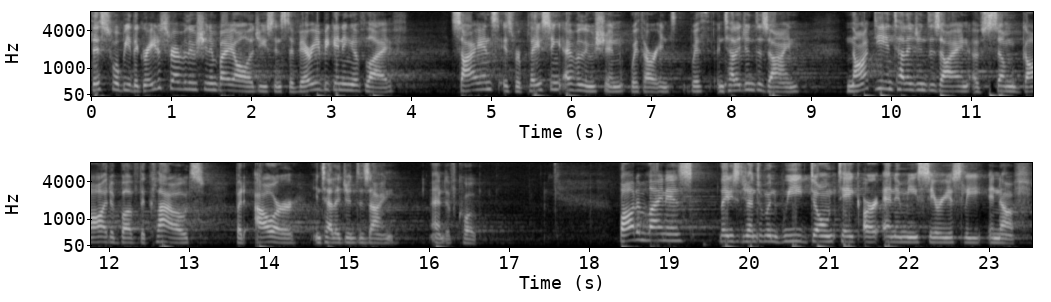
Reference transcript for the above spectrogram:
this will be the greatest revolution in biology since the very beginning of life. Science is replacing evolution with, our in, with intelligent design, not the intelligent design of some god above the clouds, but our intelligent design. End of quote. Bottom line is, ladies and gentlemen, we don't take our enemies seriously enough.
